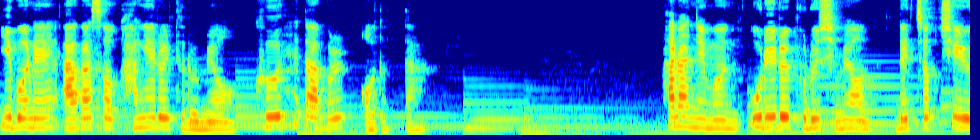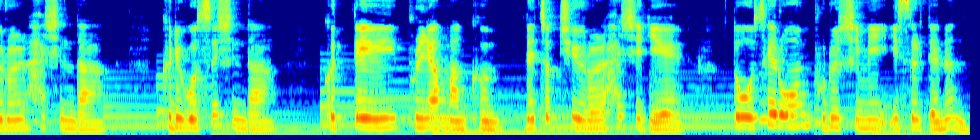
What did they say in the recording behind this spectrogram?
이번에 아가서 강해를 들으며 그 해답을 얻었다. 하나님은 우리를 부르시면 내적 치유를 하신다. 그리고 쓰신다. 그때의 분량만큼 내적 치유를 하시기에 또 새로운 부르심이 있을 때는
